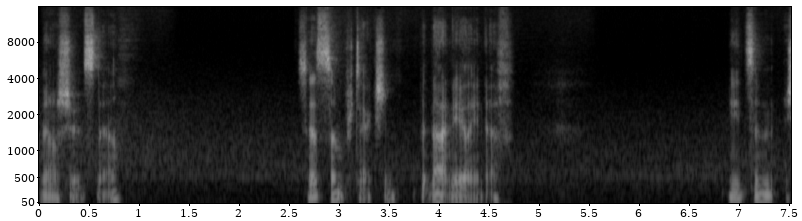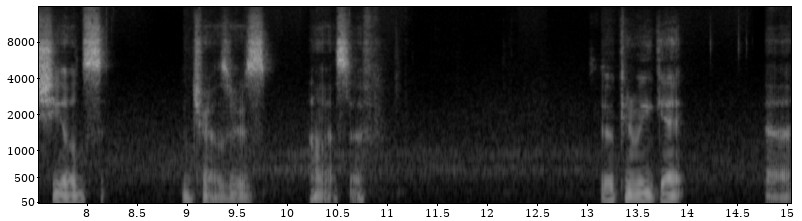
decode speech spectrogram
metal shirts now. So that's some protection, but not nearly enough. Need some shields and trousers, all that stuff. So can we get uh,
